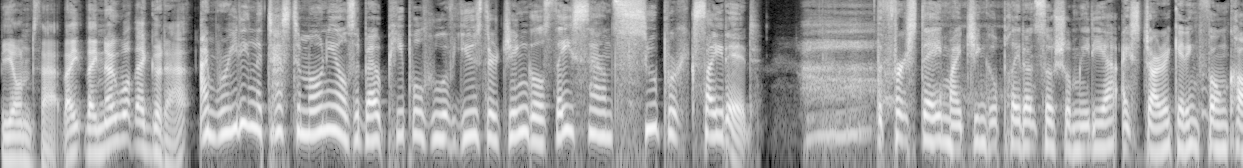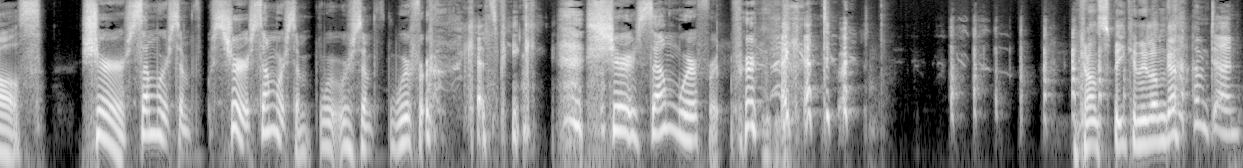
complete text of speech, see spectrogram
beyond that. They they know what they're good at. I'm reading the testimonials about people who have used their jingles. They sound super excited. the first day my jingle played on social media, I started getting phone calls. Sure, some were some. Sure, some were some. Were, were some. Were for. I can't speak. Sure, some were for. for I can't do it. You can't speak any longer. I'm done.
